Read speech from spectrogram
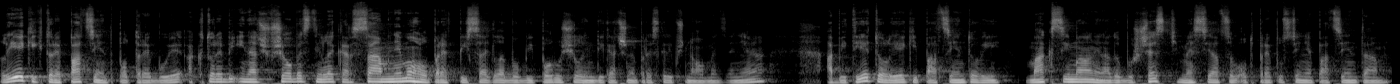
lieky, ktoré pacient potrebuje a ktoré by ináč všeobecný lekár sám nemohol predpísať, lebo by porušil indikačné preskripčné obmedzenia, aby tieto lieky pacientovi maximálne na dobu 6 mesiacov od prepustenia pacienta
